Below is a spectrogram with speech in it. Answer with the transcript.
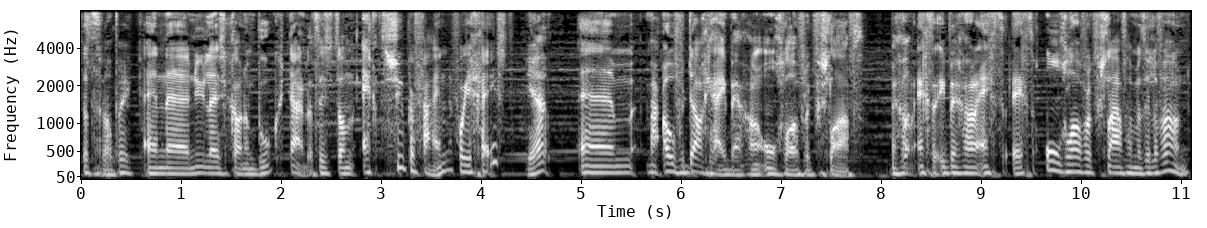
Dat snap ik. En uh, nu lees ik gewoon een boek. Nou, dat is dan echt super fijn voor je geest. Ja. Um, maar overdag, ja, ik ben gewoon ongelooflijk verslaafd. Ik ben gewoon echt, ik ben gewoon echt, echt ongelooflijk verslaafd aan mijn telefoon.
